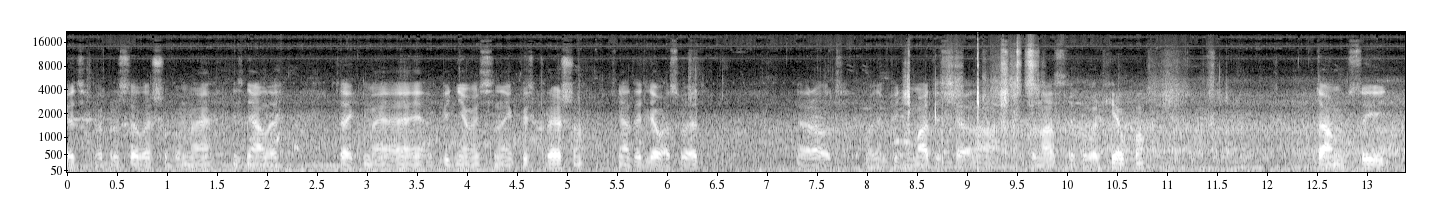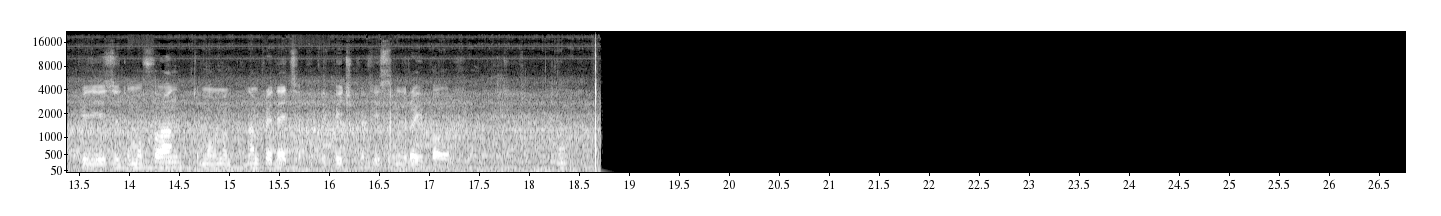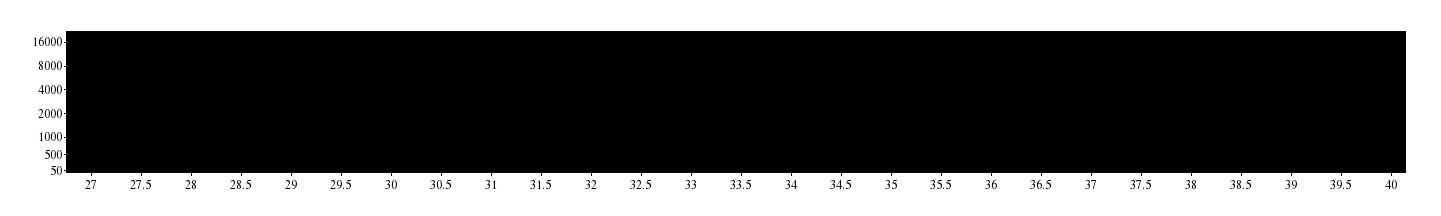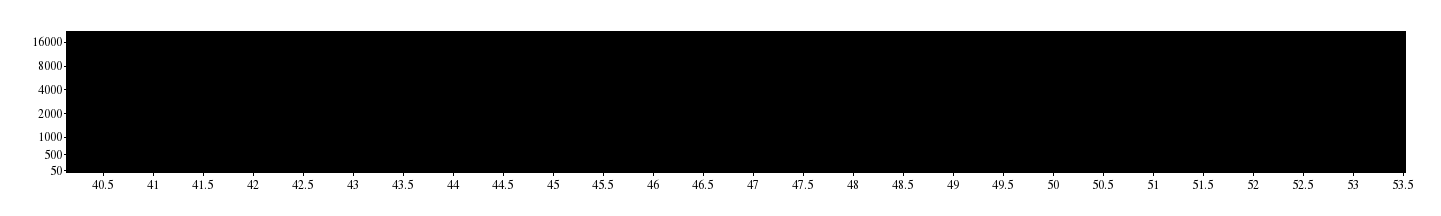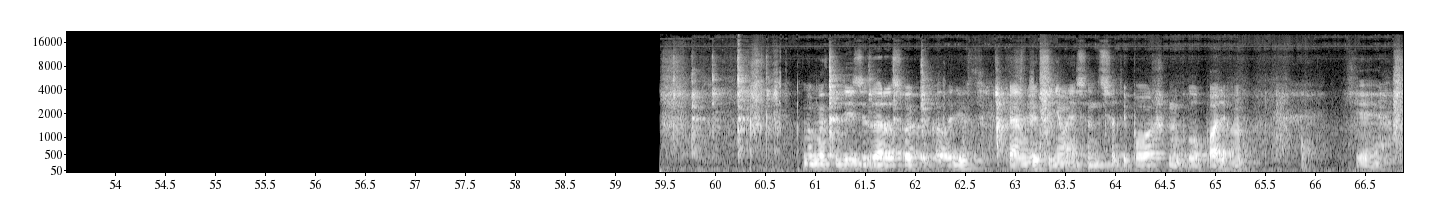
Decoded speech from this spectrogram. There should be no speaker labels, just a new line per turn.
Ви просили, щоб ми зняли, так як ми піднімемося на якусь кришу, зняти для вас вид. Зараз от будемо підніматися на 12 поверхівку. Там стоїть під'їзді домофон, тому нам прийдеться по кирпичках зійти на другий поверх. Ну, ми в під'їзді зараз викликали ліфт, чекаємо ліфт, піднімаємося на 10 поверх, щоб не було палівно. І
